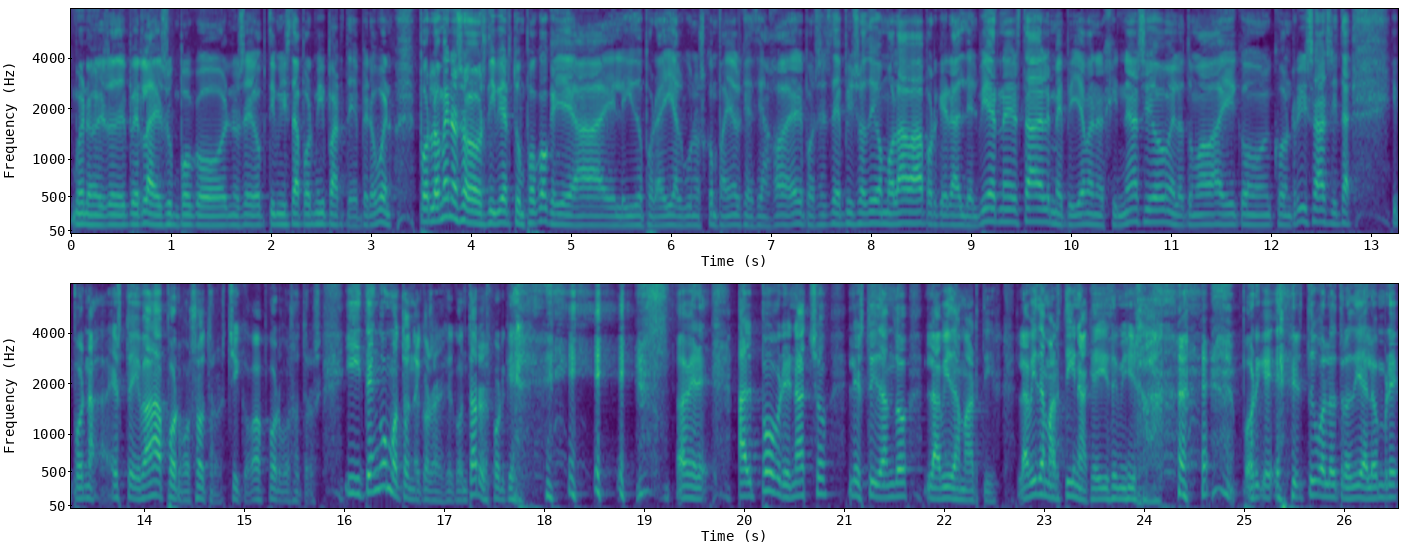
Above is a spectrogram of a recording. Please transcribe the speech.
bueno, eso de perla es un poco, no sé, optimista por mi parte, pero bueno, por lo menos os divierto un poco, que ya he leído por ahí algunos compañeros que decían, joder, pues este episodio molaba porque era el del viernes, tal, me pillaba en el gimnasio, me lo tomaba ahí con, con risas y tal. Y pues nada, esto va por vosotros, chicos, va por vosotros. Y tengo un montón de cosas que contaros, porque, a ver, al pobre Nacho le estoy dando la vida mártir, la vida martina, que dice mi hija, porque estuvo el otro día el hombre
